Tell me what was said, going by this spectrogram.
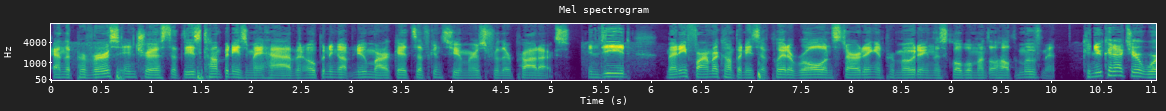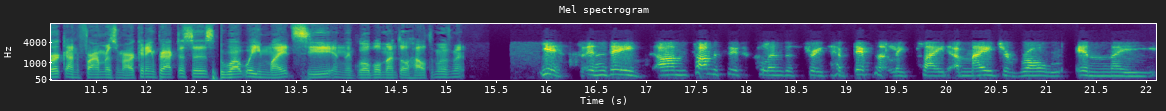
and the perverse interest that these companies may have in opening up new markets of consumers for their products. Indeed, many pharma companies have played a role in starting and promoting this global mental health movement. Can you connect your work on pharma's marketing practices to what we might see in the global mental health movement? Yes, indeed. Um, pharmaceutical industries have definitely played a major role in the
